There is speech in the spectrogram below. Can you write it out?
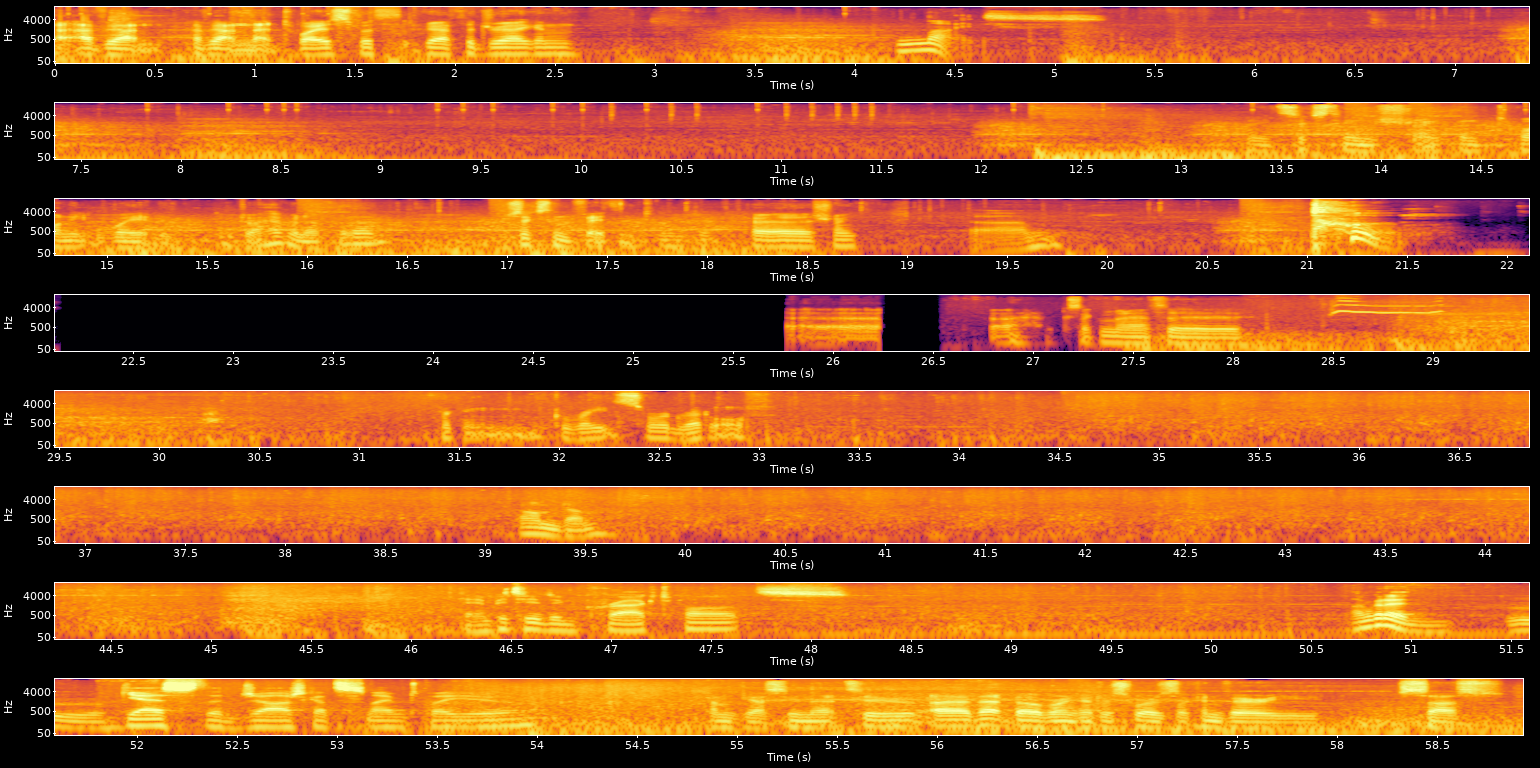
I- I've gotten I've gotten that twice with Grafted Dragon. Nice. I need 16 strength and 20. Wait, do I have enough of that? Or 16 faith and 20 uh, strength. Um. Uh, uh, looks like I'm gonna have to. Freaking great sword, Red Wolf. Oh, I'm dumb. Amputated cracked pots. I'm gonna Ooh, guess that Josh got sniped by you. I'm guessing that too. Uh, that Bell Bearing Hunter sword is looking very sus.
